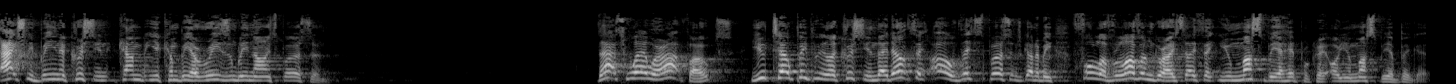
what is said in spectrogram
actually being a Christian can you can be a reasonably nice person. That's where we're at, folks. You tell people you're a Christian, they don't think, oh, this person's going to be full of love and grace. They think you must be a hypocrite or you must be a bigot.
